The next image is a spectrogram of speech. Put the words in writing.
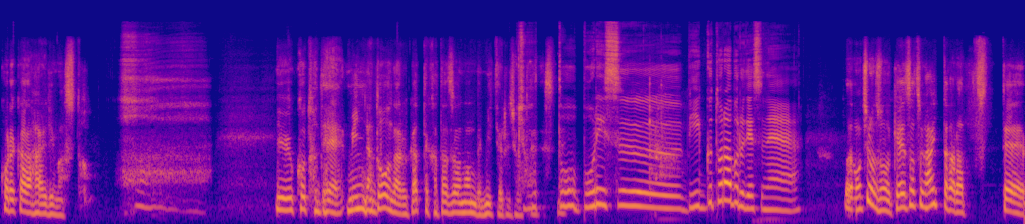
これから入りますとはあ。いうことでみんなどうなるかって固唾を飲んで見てる状ちょっ態ですね。とボリスビッグトラブルですね。もちろんその警察が入ったからっつって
